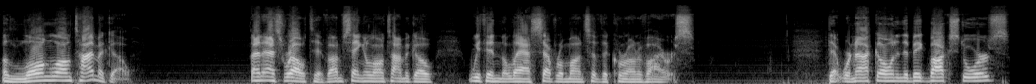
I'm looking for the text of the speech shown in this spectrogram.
a long, long time ago. And that's relative. I'm saying a long time ago within the last several months of the coronavirus. That we're not going in the big box stores.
